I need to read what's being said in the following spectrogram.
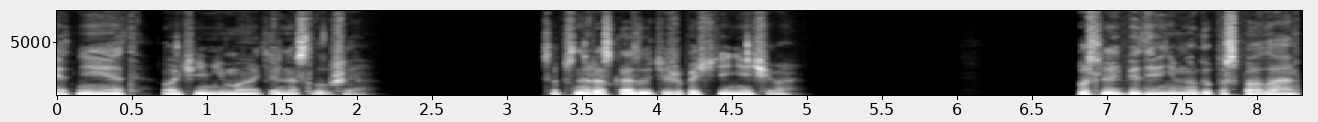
Нет-нет, очень внимательно слушаю. Собственно, рассказывать уже почти нечего. После обеда я немного поспала,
